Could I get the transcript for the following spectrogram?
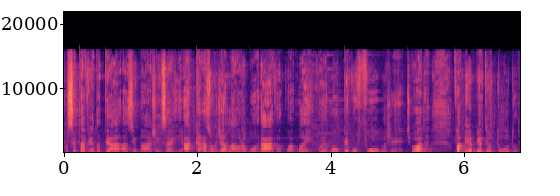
Você está vendo até as imagens aí. A casa onde a Laura morava com a mãe e com o irmão pegou fogo, gente. Olha, a família perdeu tudo.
